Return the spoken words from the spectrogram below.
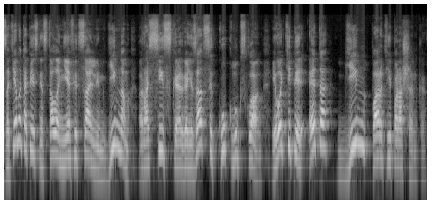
Затем эта песня стала неофициальным гимном российской организации Ку-Клукс-Клан. И вот теперь это гимн партии Порошенко.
